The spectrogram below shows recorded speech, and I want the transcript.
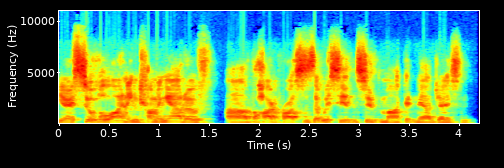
you know, silver lining coming out of uh, the high prices that we see at the supermarket now, Jason.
